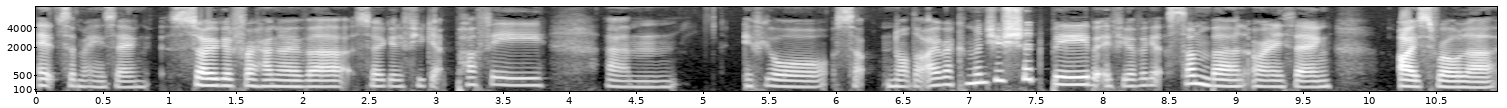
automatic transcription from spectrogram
it's amazing. So good for a hangover. So good if you get puffy. Um, if you're not that I recommend you should be, but if you ever get sunburn or anything, ice roller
